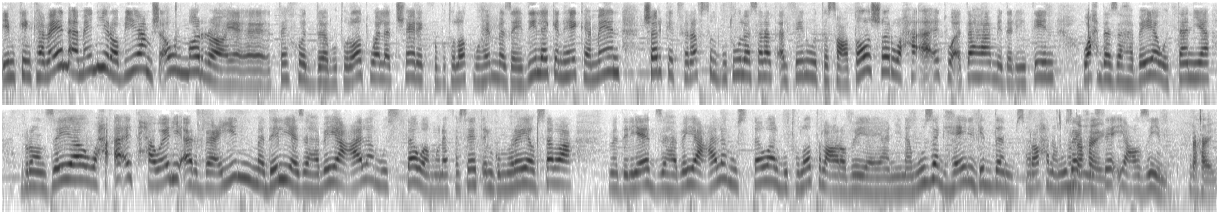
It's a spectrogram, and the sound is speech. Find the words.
يمكن كمان أماني ربيع مش أول مرة ي- تاخد بطولات ولا تشارك في بطولات مهمة زي دي لكن هي كمان شاركت في نفس البطولة سنة 2019 وحققت وقتها ميداليتين واحدة ذهبية والثانيه برونزية وحققت حوالي 40 ميدالية ذهبية على مستوى منافسات الجمهورية وسبع ميداليات ذهبية على مستوى البطولات العربية. يعني نموذج هايل جدا بصراحة نموذج. نسائي عظيم. ده حقيقي.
